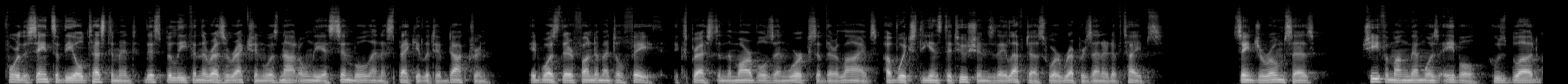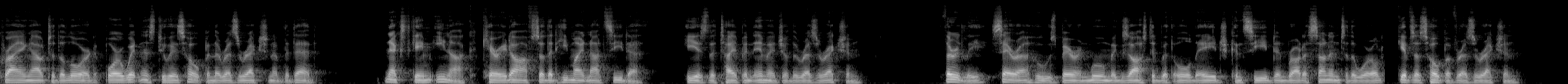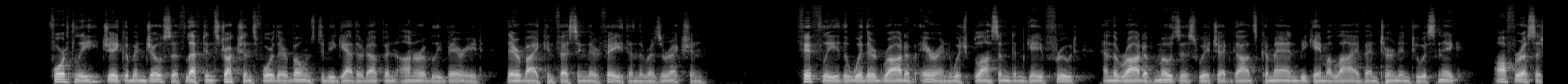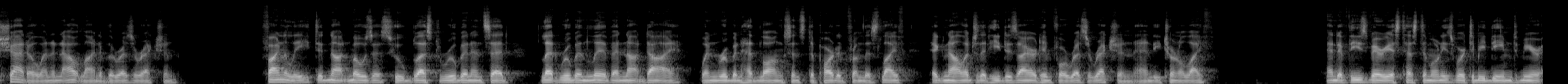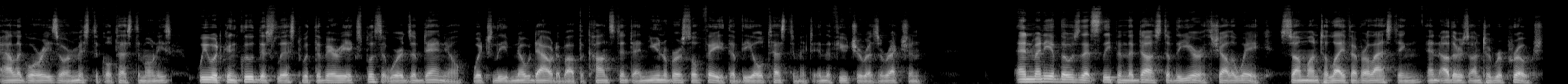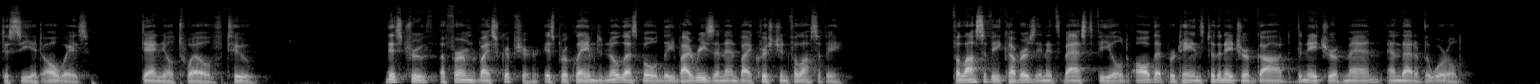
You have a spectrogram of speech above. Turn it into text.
For the saints of the Old Testament, this belief in the resurrection was not only a symbol and a speculative doctrine, it was their fundamental faith, expressed in the marvels and works of their lives, of which the institutions they left us were representative types. St. Jerome says, Chief among them was Abel, whose blood, crying out to the Lord, bore witness to his hope in the resurrection of the dead. Next came Enoch, carried off so that he might not see death. He is the type and image of the resurrection. Thirdly, Sarah, whose barren womb, exhausted with old age, conceived and brought a son into the world, gives us hope of resurrection. Fourthly, Jacob and Joseph left instructions for their bones to be gathered up and honorably buried, thereby confessing their faith in the resurrection. Fifthly, the withered rod of Aaron, which blossomed and gave fruit, and the rod of Moses, which at God's command became alive and turned into a snake, offer us a shadow and an outline of the resurrection. Finally, did not Moses, who blessed Reuben and said, Let Reuben live and not die, when Reuben had long since departed from this life, acknowledge that he desired him for resurrection and eternal life? And if these various testimonies were to be deemed mere allegories or mystical testimonies, we would conclude this list with the very explicit words of Daniel, which leave no doubt about the constant and universal faith of the Old Testament in the future resurrection. And many of those that sleep in the dust of the earth shall awake, some unto life everlasting, and others unto reproach to see it always. Daniel 12, 2. This truth, affirmed by Scripture, is proclaimed no less boldly by reason and by Christian philosophy. Philosophy covers in its vast field all that pertains to the nature of God, the nature of man, and that of the world.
